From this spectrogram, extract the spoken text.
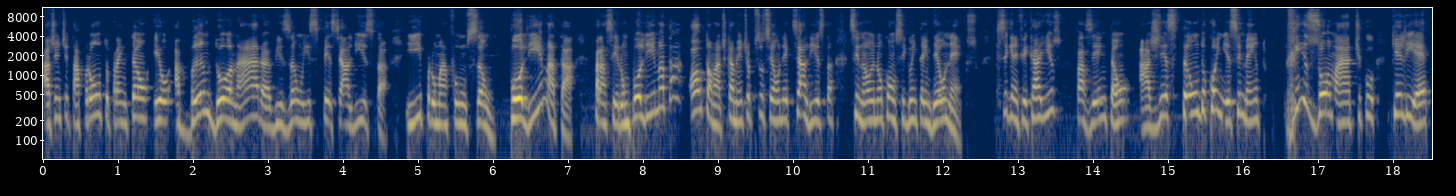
A gente está pronto para então eu abandonar a visão especialista e ir para uma função polímata, para ser um polímata, automaticamente eu preciso ser um nexialista, senão eu não consigo entender o nexo. O que significa isso? Fazer, então, a gestão do conhecimento rizomático, que ele é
